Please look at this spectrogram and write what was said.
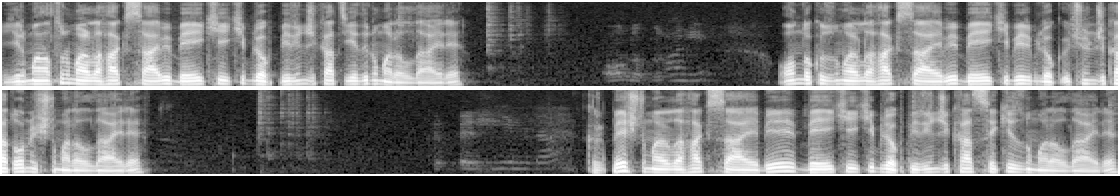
26 numaralı hak sahibi B2 2 blok 1. kat 7 numaralı daire. 19 numaralı hak sahibi B2 1 blok 3. kat 13 numaralı daire. 45 numaralı hak sahibi B2 2 blok 1. kat 8 numaralı daire.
